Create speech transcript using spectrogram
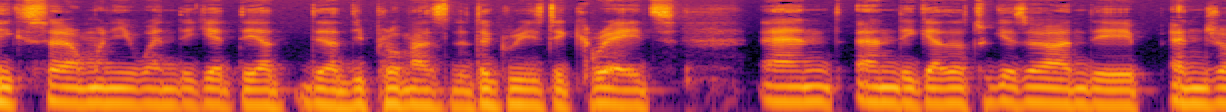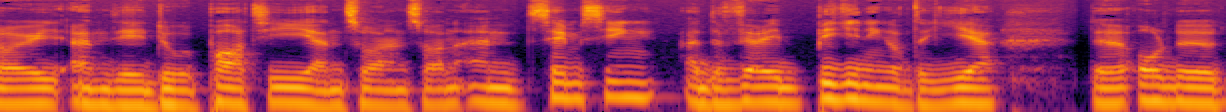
big ceremony when they get their their diplomas, the degrees, the grades, and and they gather together and they enjoy and they do a party and so on and so on. And same thing at the very beginning of the year. The all the,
